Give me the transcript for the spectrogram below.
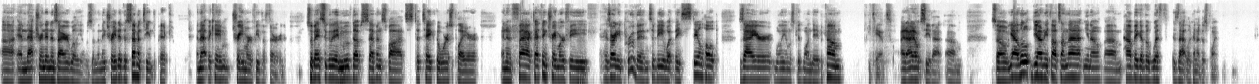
uh, and that turned into Ziaire Williams. And then they traded the 17th pick, and that became Trey Murphy the third. So basically, they moved up seven spots to take the worst player. And in fact, I think Trey Murphy mm. has already proven to be what they still hope Ziaire Williams could one day become. He can't. I, I don't see that. Um, so yeah, a little. Do you have any thoughts on that? You know, um, how big of a whiff is that looking at this point?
